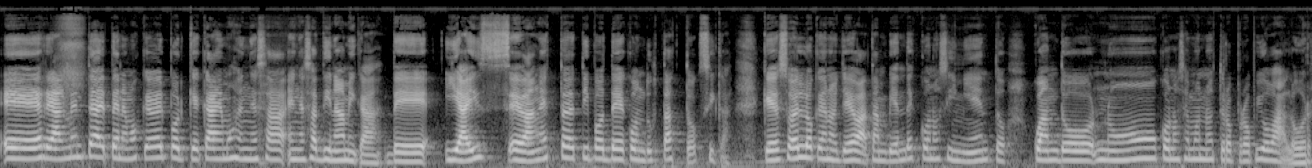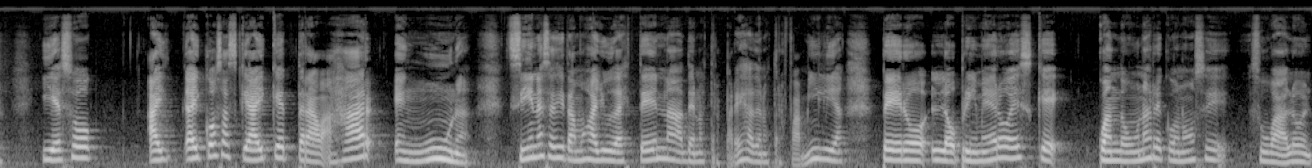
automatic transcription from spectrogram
Eh, realmente tenemos que ver por qué caemos en esa en esas dinámicas de y ahí se dan este tipo de conductas tóxicas que eso es lo que nos lleva también desconocimiento cuando no conocemos nuestro propio valor y eso hay, hay cosas que hay que trabajar en una. Sí necesitamos ayuda externa de nuestras parejas, de nuestras familias, pero lo primero es que cuando una reconoce su valor,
